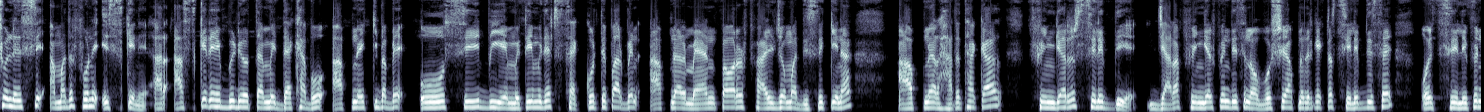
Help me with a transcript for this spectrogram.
চলে এসেছি আমাদের ফোনে স্ক্রিনে আর আজকের এই ভিডিওতে আমি দেখাবো আপনি কীভাবে O C B M intermediate check করতে পারবেন, আপনার ম্যান পাওয়ার ফাইল জমা দিছে কিনা, আপনার হাতে থাকা ফিঙ্গারের স্লিপ দিয়ে। যারা ফিঙ্গারপ্রিন্ট দিয়েছেন, অবশ্যই আপনাদেরকে একটা স্লিপ দিছে। ওই স্লিপের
